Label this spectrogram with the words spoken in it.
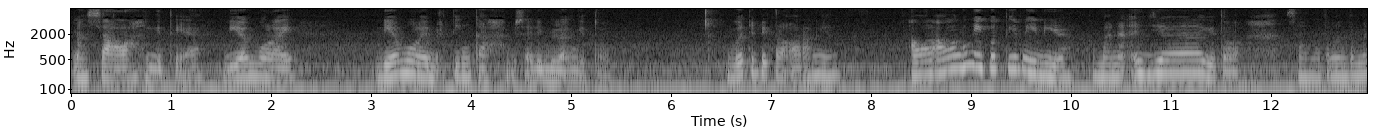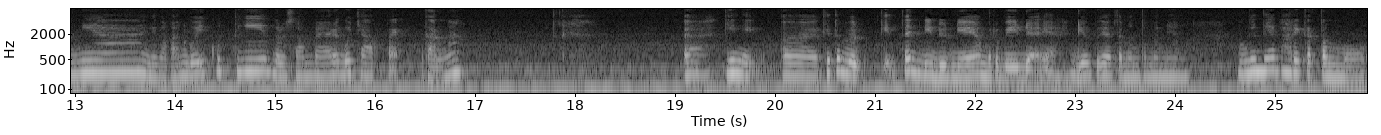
masalah gitu ya. Dia mulai dia mulai bertingkah bisa dibilang gitu. Gue tipikal orang yang awal-awal gue ngikutin nih dia ke mana aja gitu loh. Sama teman-temannya gitu kan gue ikutin terus sampai akhirnya gue capek. Karena uh, gini uh, kita ber, kita di dunia yang berbeda ya. Dia punya teman-teman yang mungkin tiap hari ketemu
